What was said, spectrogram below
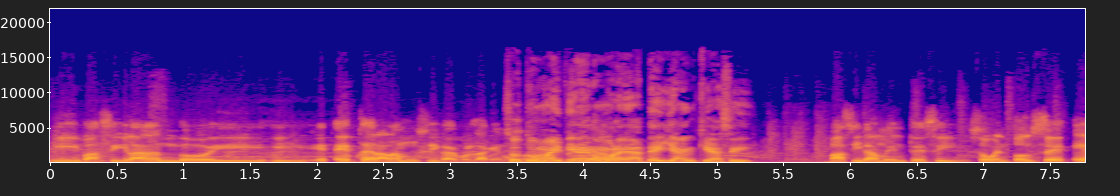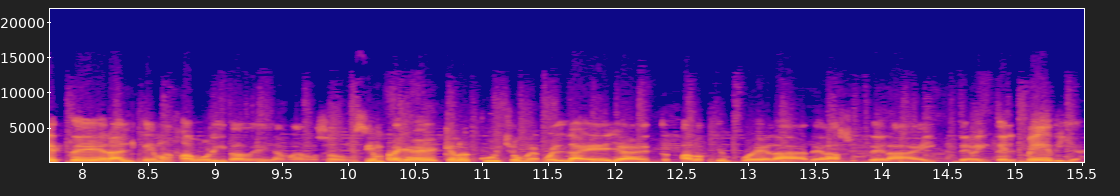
y vacilando y, y esta era la música con la que So, nosotros tu Mike tiene como la edad de Yankee, así. Básicamente sí. So, entonces este era el tema favorito de ella, mano. So, siempre que, que lo escucho me acuerda a ella, esto es para los tiempos de la, de la, de la, de la intermedia.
